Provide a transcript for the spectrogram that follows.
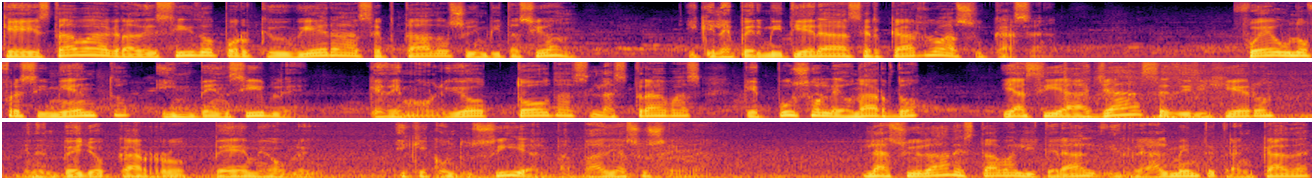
que estaba agradecido porque hubiera aceptado su invitación y que le permitiera acercarlo a su casa. Fue un ofrecimiento invencible que demolió todas las trabas que puso Leonardo y hacia allá se dirigieron en el bello carro BMW y que conducía el papá de Azucena. La ciudad estaba literal y realmente trancada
